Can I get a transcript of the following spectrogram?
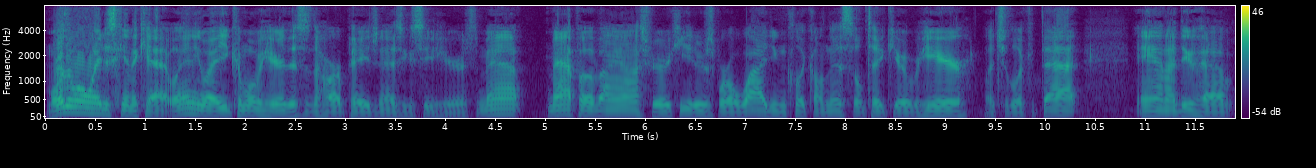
More than one way to skin a cat. Well, anyway, you come over here. This is the HAARP page, and as you can see here, it's the map. Map of ionospheric heaters worldwide. You can click on this. It'll take you over here. Let you look at that. And I do have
